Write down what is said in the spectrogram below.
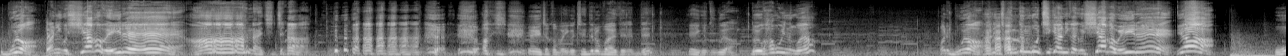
뭐야? 아니 이거 시야가 왜 이래? 아 나 진짜. 아 씨, 잠깐만. 이거 제대로 봐야 되는데? 야 이거 누구야? 너 이거 하고 있는 거야? 아니 뭐야? 아니 전등 고치기 하니까 이거 시야가 왜 이래? 야! 어?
